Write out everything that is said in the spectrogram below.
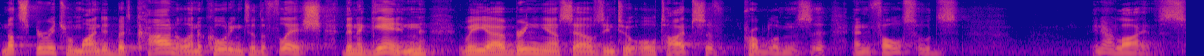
not spiritual minded, but carnal and according to the flesh, then again, we are bringing ourselves into all types of problems uh, and falsehoods in our lives.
